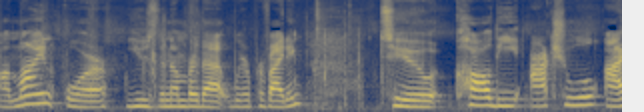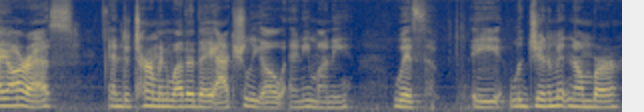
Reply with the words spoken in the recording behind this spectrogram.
online or use the number that we're providing to call the actual IRS and determine whether they actually owe any money with a legitimate number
